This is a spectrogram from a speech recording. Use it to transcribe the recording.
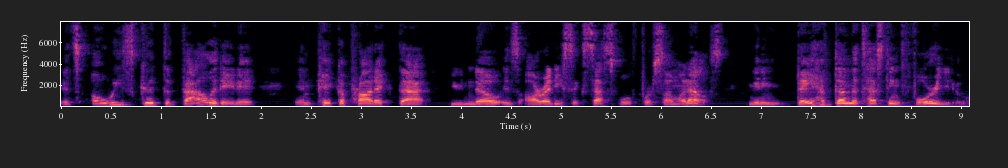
it's always good to validate it and pick a product that you know is already successful for someone else. meaning they have done the testing for you.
